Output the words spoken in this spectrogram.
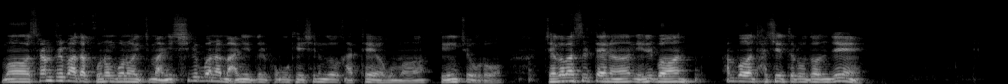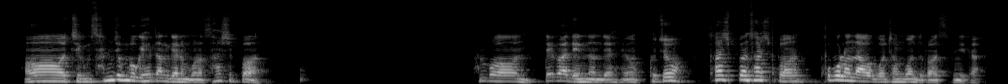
뭐 사람들마다 보는 번호 있지만 이 12번을 많이들 보고 계시는 것 같아요. 뭐 개인적으로 제가 봤을 때는 1번 한번 다시 들어오던지 어 지금 3중복에 해당되는 번호 40번 한번 때가 됐는데 요 그죠? 40번 40번 포볼로 나오고 정번 들어왔습니다.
